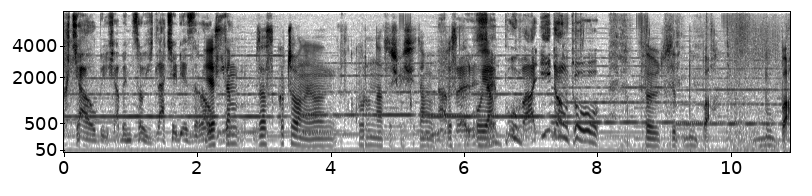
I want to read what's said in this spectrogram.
Chciałbyś, abym coś dla ciebie zrobił. Jestem zaskoczony, no kurna, coś mi się tam Na występuje. Buba, idą tu! Belzebuba. Buba.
